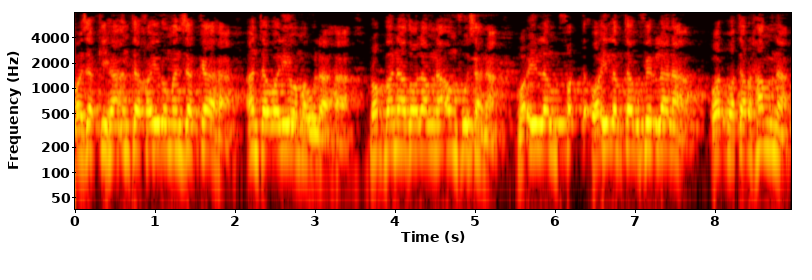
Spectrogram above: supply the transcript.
وزكها أنت خير من زكاها. أنت ولي ومولاها. ربنا ظلمنا أنفسنا وإن لم, وإن لم تغفر لنا وترحمنا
